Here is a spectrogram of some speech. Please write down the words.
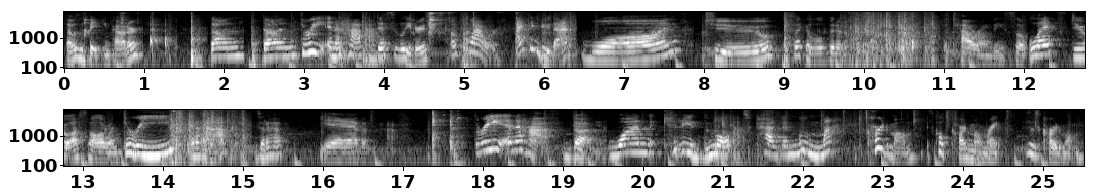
that was the baking powder. Done, done. Three and a half deciliters of flour. I can do that. One, two, it's like a little bit of a tower on these. So let's do a smaller one. Three and a half. Is that a half? Yeah, that's a half. Three and a half done. One kryddmått kardemumma cardamom. It's called cardamom, right? This is cardamom.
